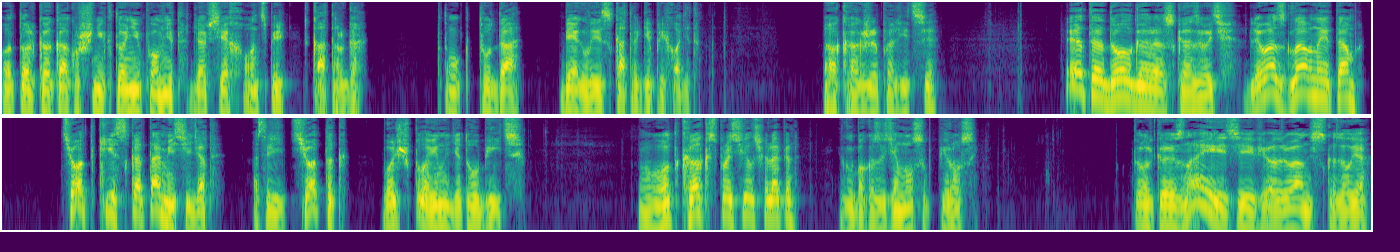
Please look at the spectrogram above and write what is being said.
Вот только как уж никто не помнит, для всех он теперь каторга. Потому туда беглые из каторги приходят. А как же полиция? Это долго рассказывать. Для вас главное там тетки с котами сидят, а среди теток больше половины где-то убийцы. — Вот как? — спросил Шаляпин и глубоко затянулся папиросой. — Только знаете, Федор Иванович, — сказал я,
